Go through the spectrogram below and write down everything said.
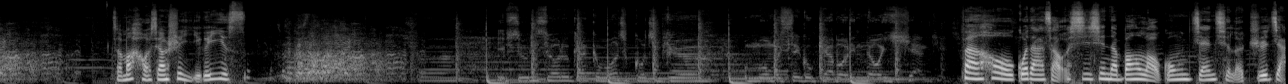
怎么好像是一个意思？饭后，郭大嫂细心的帮老公剪起了指甲，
